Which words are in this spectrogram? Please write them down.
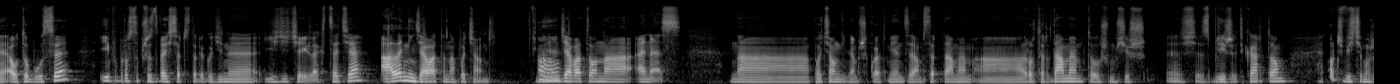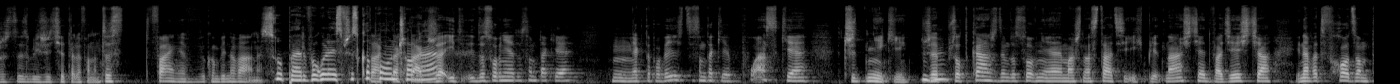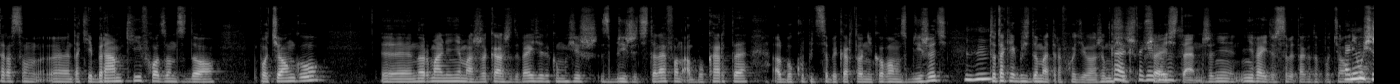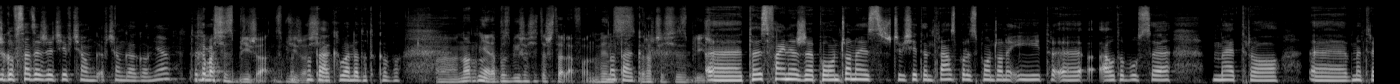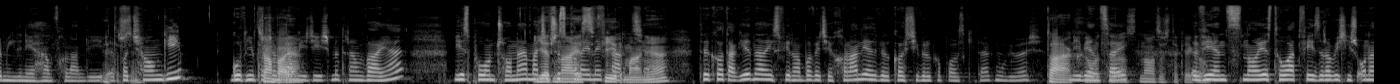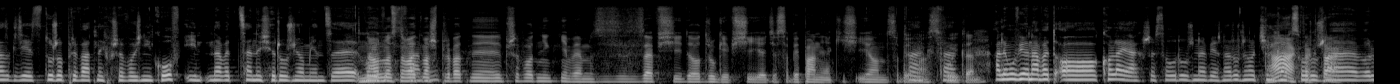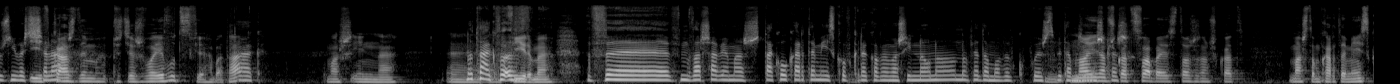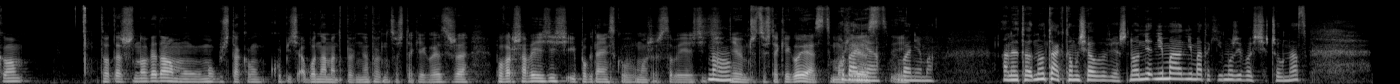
autobusy i po prostu przez 24 godziny jeździcie ile chcecie, ale nie działa to na pociągi. O. Nie działa to na NS. Na pociągi na przykład między Amsterdamem a Rotterdamem, to już musisz e, się zbliżyć kartą. Oczywiście możesz zbliżyć się telefonem. To jest fajnie wykombinowane. Super, w ogóle jest wszystko tak, połączone. Tak, tak, że i, dosłownie to są takie, hmm, jak to powiedzieć, to są takie płaskie czytniki, że Mhm. przed każdym dosłownie masz na stacji ich 15, 20 i nawet wchodzą, teraz są e, takie bramki, wchodząc do pociągu, normalnie nie masz, że każdy wejdzie, tylko musisz zbliżyć telefon albo kartę, albo kupić sobie kartonikową, zbliżyć. Mhm. To tak jakbyś do metra wchodziła, że Tak, musisz tak przejść do- ten, że nie, nie wejdziesz sobie tak do pociągu. A nie musisz go wsadzać, że cię wciąga, wciąga go, nie? To chyba się zbliża, zbliża No się. tak, chyba na dodatkowo. E, No nie, no bo zbliża się też telefon, więc No tak. raczej się zbliża. E, to jest fajne, że połączone jest rzeczywiście ten transport, jest połączony i e, autobusy, metro. E, metrem nigdy nie jechałam w Holandii. Ja E, nie. pociągi. Głównie pociągami jeździliśmy, tramwaje. Jest połączone, macie wszystko Jedna na jest jednej firma, karcie. nie? Tylko tak, jedna jest firma, bo wiecie, Holandia jest wielkości Wielkopolski, tak? Mówiłeś? Tak, Mniej więcej. Teraz, no coś takiego. Więc no, jest to łatwiej zrobić niż u nas, gdzie jest dużo prywatnych przewoźników i nawet ceny się różnią między no u nas województwami. nawet masz prywatny przewodnik, nie wiem, z, ze wsi do drugiej wsi jedzie sobie pan jakiś i on sobie Tak, ma swój tak. ten. Ale mówię nawet o kolejach, że są różne, wiesz, na różnych odcinkach Tak, są tak, różne, różni I w właściciele. każdym przecież województwie chyba, tak? tak. Masz inne No tak, w- firmy. W, w Warszawie masz taką kartę miejską, w Krakowie masz inną, no, no wiadomo, wykupujesz sobie tam, no i na mieszkasz. przykład słabe jest to, że na przykład masz tą kartę miejską, to też, no wiadomo, mógłbyś taką kupić abonament, pewnie na pewno coś takiego jest, że po Warszawie jeździć i po Gdańsku możesz sobie jeździć. No. Nie wiem, czy coś takiego jest. Może chyba jest. nie, i- chyba nie ma. Ale to, no tak, to musiałoby, wiesz, no nie, nie, ma, nie ma takich możliwości jeszcze u nas.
